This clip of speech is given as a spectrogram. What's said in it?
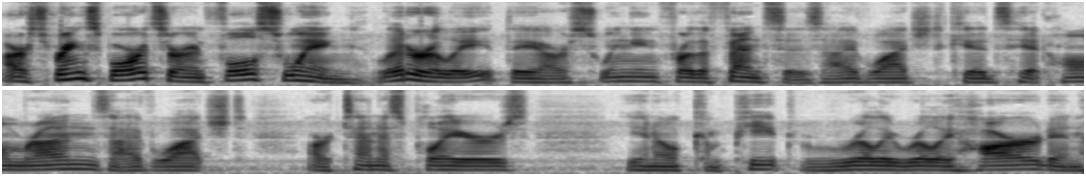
Our spring sports are in full swing. Literally, they are swinging for the fences. I've watched kids hit home runs. I've watched our tennis players, you know, compete really, really hard and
